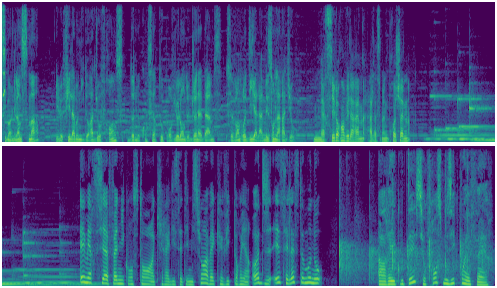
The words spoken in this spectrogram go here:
Simone Lamsma et le Philharmonique de Radio France donne le concerto pour violon de John Adams ce vendredi à la Maison de la Radio. Merci Laurent Villarem, à la semaine prochaine. Et merci à Fanny Constant qui réalise cette émission avec Victorien Hodge et Céleste Monod. À réécouter sur francemusique.fr.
